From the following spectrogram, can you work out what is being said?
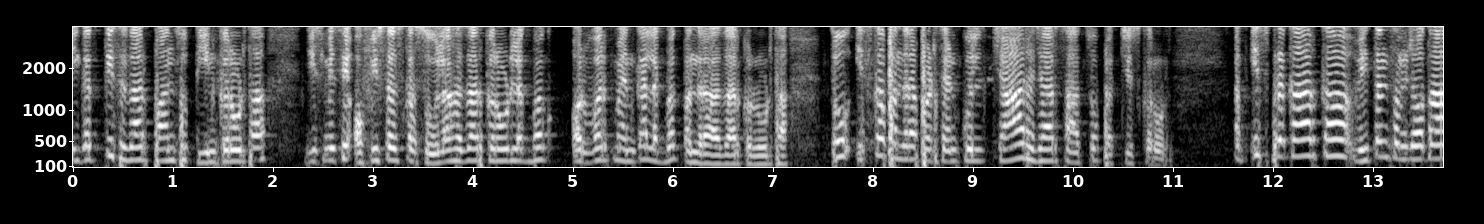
31,503 करोड़ था जिसमें से ऑफिसर्स का 16,000 करोड़ लगभग और वर्कमैन का लगभग 15,000 करोड़ था। तो इसका 15 परसेंट कुल 4,725 करोड़। अब इस प्रकार का वेतन समझौता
